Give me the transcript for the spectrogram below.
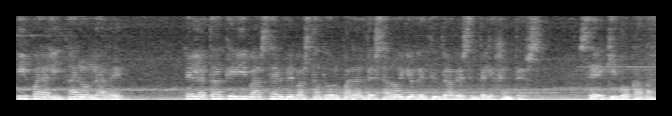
y paralizaron la red. El ataque iba a ser devastador para el desarrollo de ciudades inteligentes. Se equivocaban.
